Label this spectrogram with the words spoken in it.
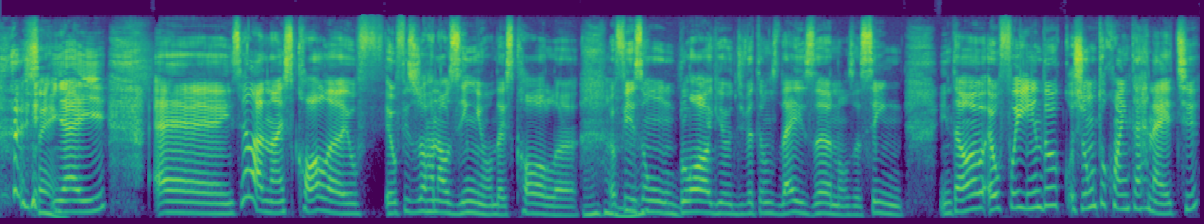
Sim. e aí, é, sei lá, na escola eu. Eu fiz o jornalzinho da escola, eu fiz um blog, eu devia ter uns 10 anos, assim. Então eu, fui indo junto com a internet.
